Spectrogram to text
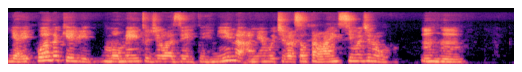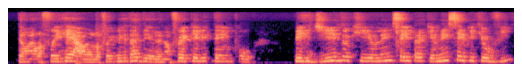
E aí, quando aquele momento de lazer termina, a minha motivação está lá em cima de novo. Uhum. Então ela foi real, ela foi verdadeira, não foi aquele tempo perdido que eu nem sei para quê, eu nem sei o que, que eu vi,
